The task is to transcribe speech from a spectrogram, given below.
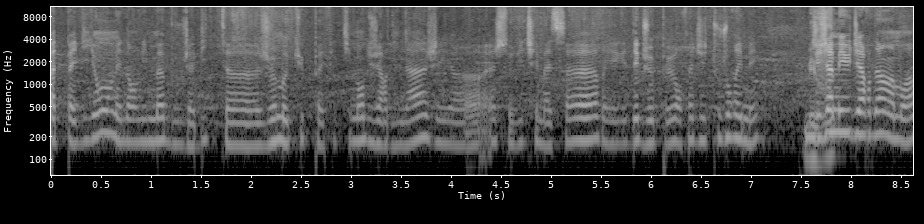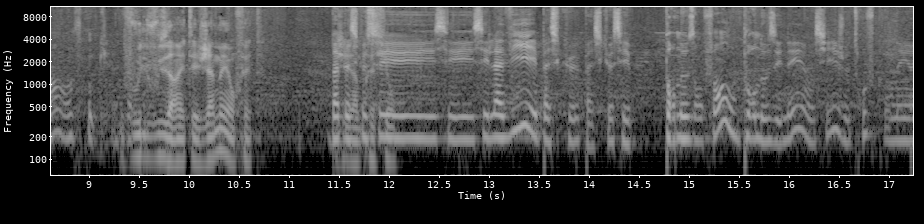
pas de pavillon, mais dans l'immeuble où j'habite, euh, je m'occupe effectivement du jardinage et euh, celui de chez ma sœur. Et dès que je peux, en fait, j'ai toujours aimé. j'ai jamais eu de jardin à moi. Hein, euh, vous ne vous arrêtez jamais en fait bah parce que c'est, c'est, la vie et parce que, parce que c'est pour nos enfants ou pour nos aînés aussi. Je trouve qu'on est,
